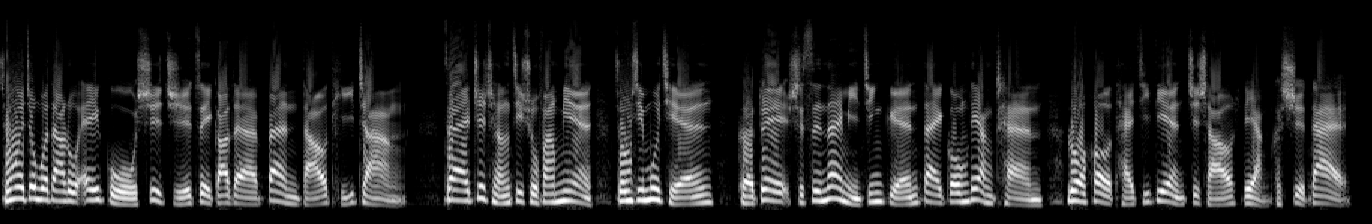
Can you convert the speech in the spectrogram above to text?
成为中国大陆 A 股市值最高的半导体厂。在制程技术方面，中芯目前可对十四纳米晶圆代工量产，落后台积电至少两个世代。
